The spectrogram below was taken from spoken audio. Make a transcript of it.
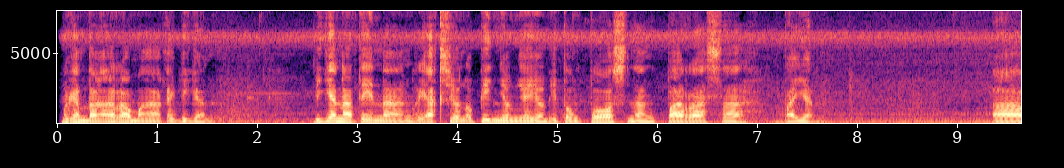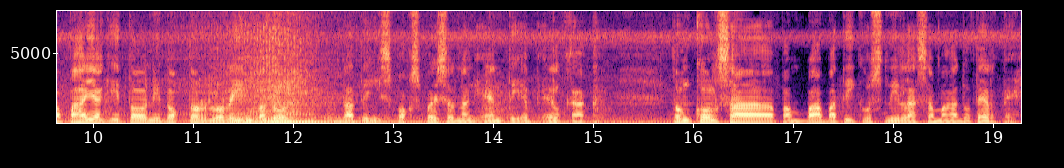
Magandang araw mga kaibigan. Bigyan natin ng reaction, opinion ngayon itong post ng Para sa Bayan. Ah, pahayag ito ni Dr. Lorraine Badol, dating spokesperson ng NTF-ELCAC, tungkol sa pambabatikos nila sa mga Duterte.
